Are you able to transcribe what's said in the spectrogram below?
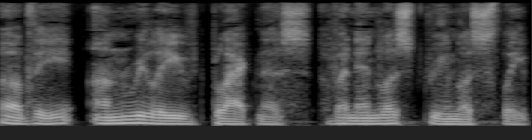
of the unrelieved blackness of an endless, dreamless sleep.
